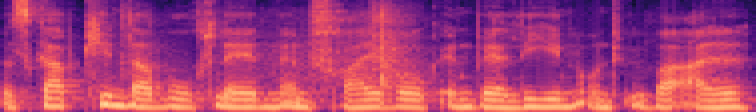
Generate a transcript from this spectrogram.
Es gab Kinderbuchläden in Freiburg, in Berlin und überall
